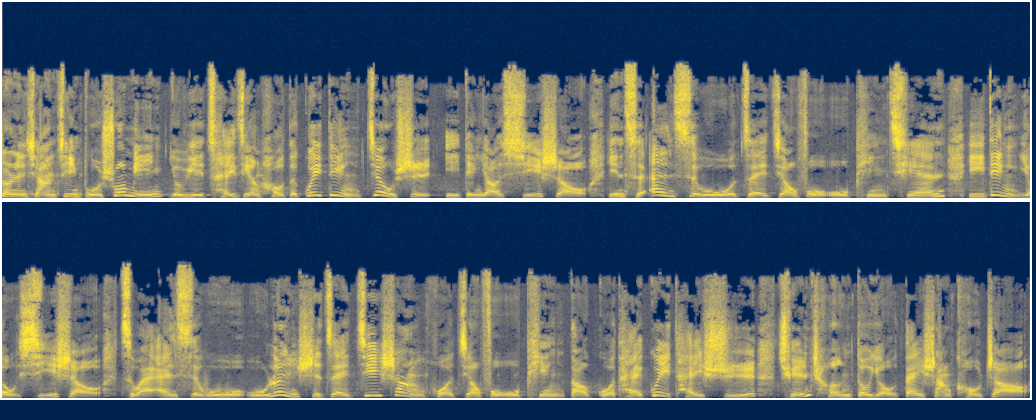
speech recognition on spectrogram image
庄仁祥进一步说明，由于裁剪后的规定就是一定要洗手，因此按四五五在交付物品前一定有洗手。此外，按四五五无论是在机上或交付物品到国泰柜台时，全程都有戴上口罩。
